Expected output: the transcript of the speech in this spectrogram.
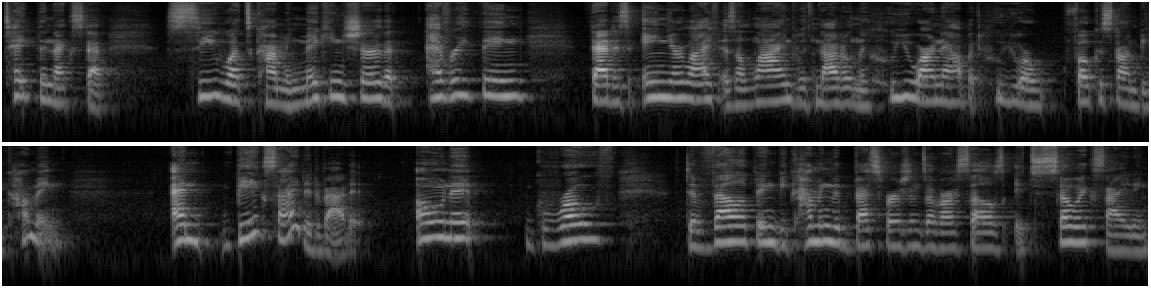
take the next step, see what's coming, making sure that everything that is in your life is aligned with not only who you are now, but who you are focused on becoming. And be excited about it. Own it, growth, developing, becoming the best versions of ourselves. It's so exciting.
